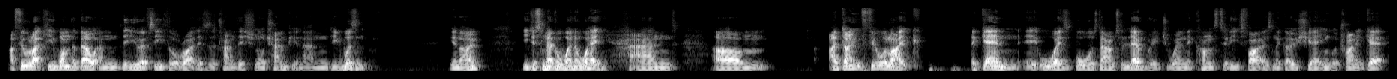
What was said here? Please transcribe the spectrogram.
I feel like he won the belt and the UFC thought, right, this is a transitional champion, and he wasn't. You know, he just never went away, and um, I don't feel like. Again, it always boils down to leverage when it comes to these fighters negotiating or trying to get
